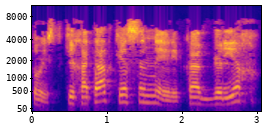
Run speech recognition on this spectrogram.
То есть, кихатат кесемери, как грех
